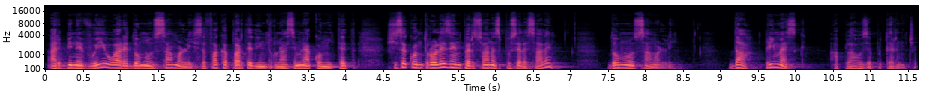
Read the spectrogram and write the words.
Ar binevoi oare domnul Summerlee să facă parte dintr-un asemenea comitet și să controleze în persoană spusele sale? Domnul Summerlee. Da, primesc. Aplauze puternice.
